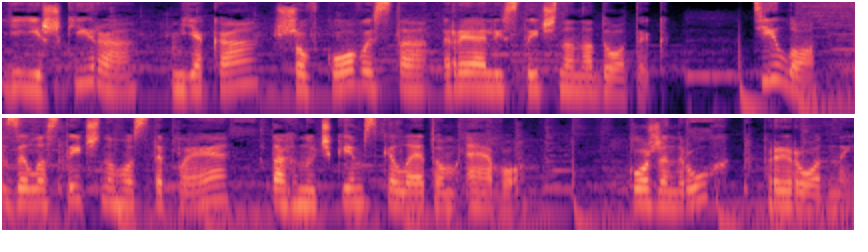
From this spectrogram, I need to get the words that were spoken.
Її шкіра м'яка, шовковиста, реалістична на дотик. Тіло з еластичного степе та гнучким скелетом Ево. Кожен рух природний,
